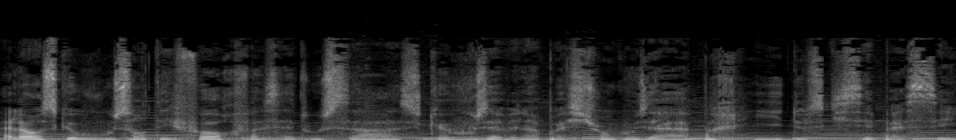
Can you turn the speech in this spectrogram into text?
Alors est-ce que vous vous sentez fort face à tout ça? Est-ce que vous avez l'impression que vous avez appris de ce qui s'est passé?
